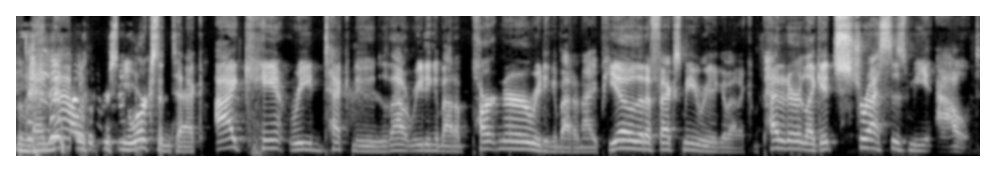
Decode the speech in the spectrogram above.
And now, as a person who works in tech, I can't read tech news without reading about a partner, reading about an IPO that affects me, reading about a competitor. Like it stresses me out.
